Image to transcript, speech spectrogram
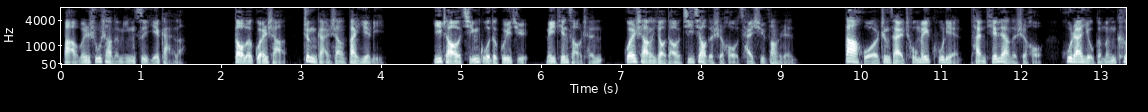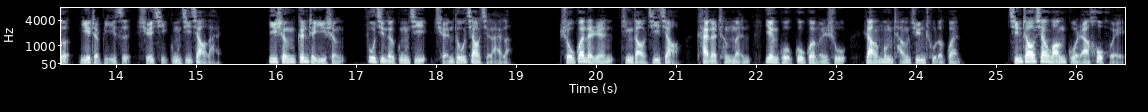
把文书上的名字也改了。到了关上，正赶上半夜里，依照秦国的规矩，每天早晨关上要到鸡叫的时候才许放人。大伙正在愁眉苦脸盼天亮的时候，忽然有个门客捏着鼻子学起公鸡叫来，一声跟着一声，附近的公鸡全都叫起来了。守关的人听到鸡叫，开了城门，验过过关文书，让孟尝君出了关。秦昭襄王果然后悔，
